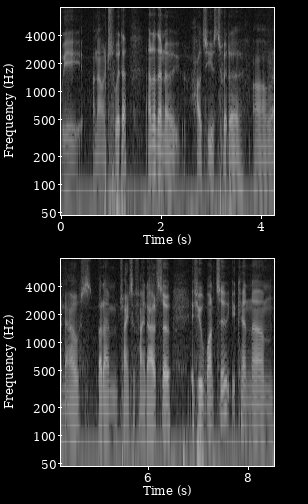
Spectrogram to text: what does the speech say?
we are now on Twitter, and I don't know how to use Twitter uh, right now, but I'm trying to find out. So if you want to, you can um,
